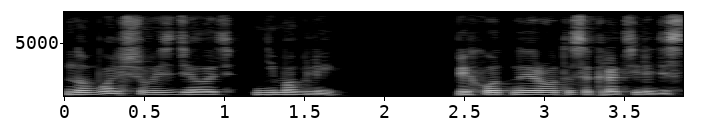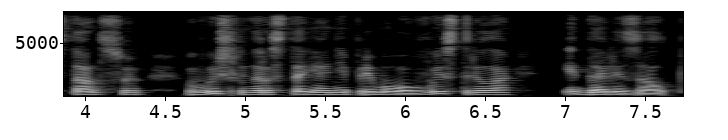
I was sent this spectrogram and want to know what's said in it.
но большего сделать не могли. Пехотные роты сократили дистанцию, вышли на расстояние прямого выстрела и дали залп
